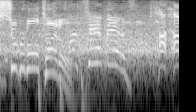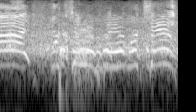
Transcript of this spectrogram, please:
Super Bowl title. We're champions. We're champs, man. We're champs.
